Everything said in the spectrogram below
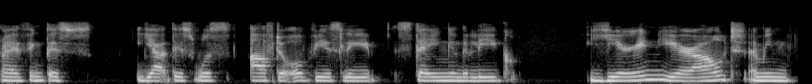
I think this, yeah, this was after obviously staying in the league year in, year out. I mean,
